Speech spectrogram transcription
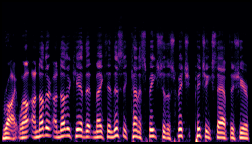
Right. Well, another another kid that makes and this kind of speaks to the pitch, pitching staff this year.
